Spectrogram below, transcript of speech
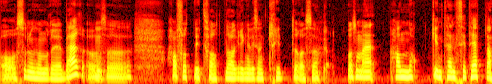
og også noen sånn rødbær. Og Mm. så har fått litt fatlagring og litt sånn krydder også. Ja. Og som jeg har nok intensitet da,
